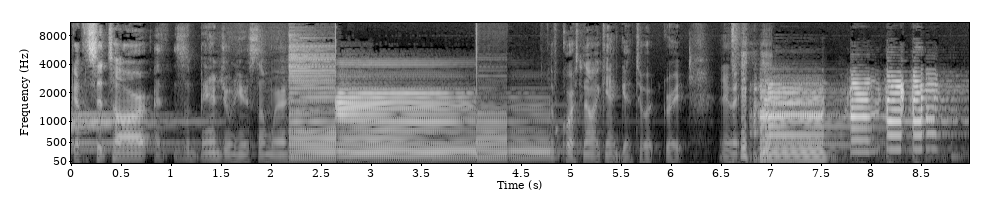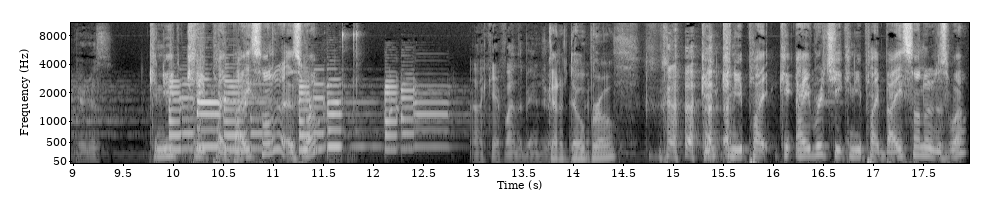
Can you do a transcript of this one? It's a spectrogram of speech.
Got the sitar. There's a banjo in here somewhere. Of course, now I can't get to it. Great. Anyway, here it is. Can you can you play bass on it as well? I can't find the banjo. Got a dobro. Can, can you play? Can, hey Richie, can you play bass on it as well?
